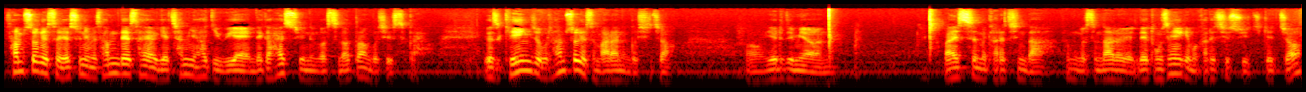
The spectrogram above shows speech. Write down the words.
삶 속에서 예수님의 3대 사역에 참여하기 위해 내가 할 수 있는 것은 어떠한 것이 있을까요? 이것을 개인적으로 삶 속에서 말하는 것이죠. 어, 예를 들면 말씀을 가르친다. 그런 것은 나를 내 동생에게 뭐 가르칠 수 있겠죠.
